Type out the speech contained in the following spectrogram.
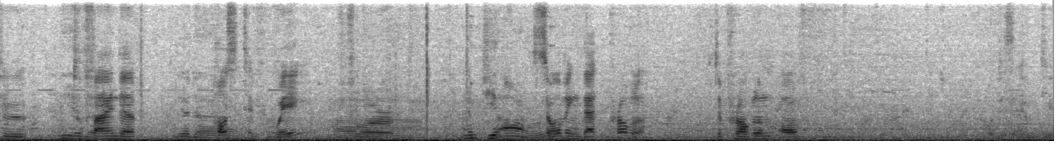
To to find a positive way uh, for MTR. solving that problem. The problem of What is empty?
